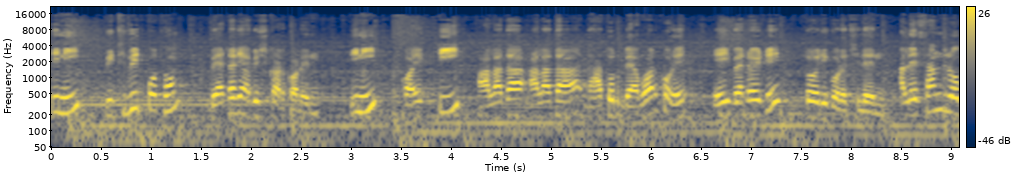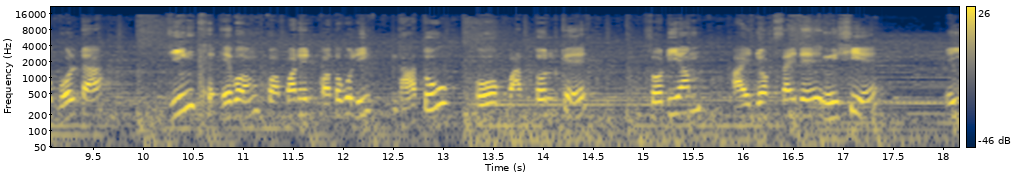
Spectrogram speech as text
তিনি পৃথিবীর প্রথম ব্যাটারি আবিষ্কার করেন। তিনি কয়েকটি আলাদা আলাদা ধাতুর ব্যবহার করে এই ব্যাটারিটি তৈরি করেছিলেন। আলেসান্দ্রো ভোল্টা, জিঙ্ক এবং কপারের কতগুলি ধাতু ও পাত্তলকে সোডিয়াম হাইড্রক্সাইডে মিশিয়ে এই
